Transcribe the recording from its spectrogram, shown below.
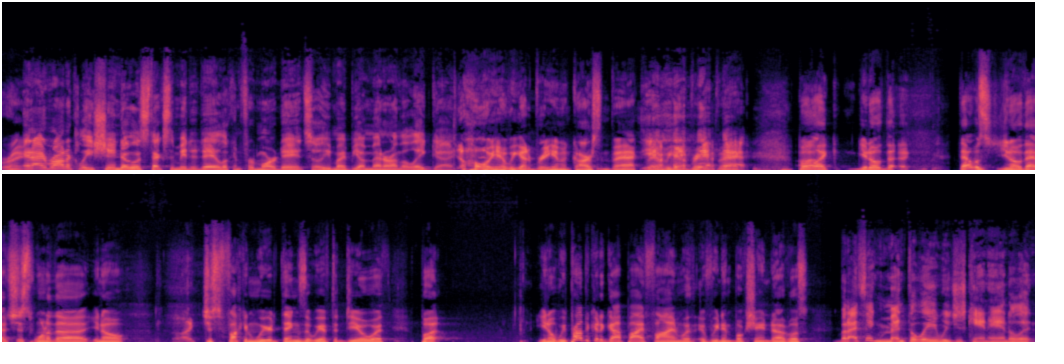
Right. And ironically, Shane Douglas texted me today looking for more dates, so he might be a Mentor-on-the-Lake guy. Oh yeah, we got to bring him and Carson back. Man. We got to bring it back. But uh, like you know, the, that was you know that's just one of the you know like just fucking weird things that we have to deal with. But you know, we probably could have got by fine with if we didn't book Shane Douglas. But I think mentally we just can't handle it.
